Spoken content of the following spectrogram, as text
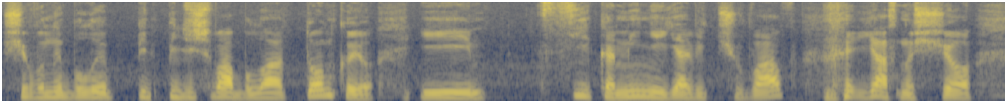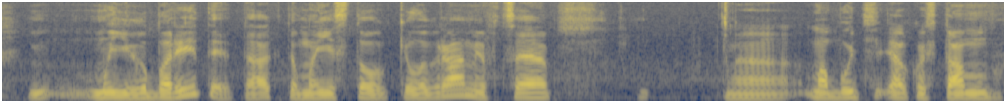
що вони були, під, підішва була тонкою, і ці каміння я відчував. Ясно, що мої габарити, так, то мої 100 кілограмів, це, е, мабуть, якось там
